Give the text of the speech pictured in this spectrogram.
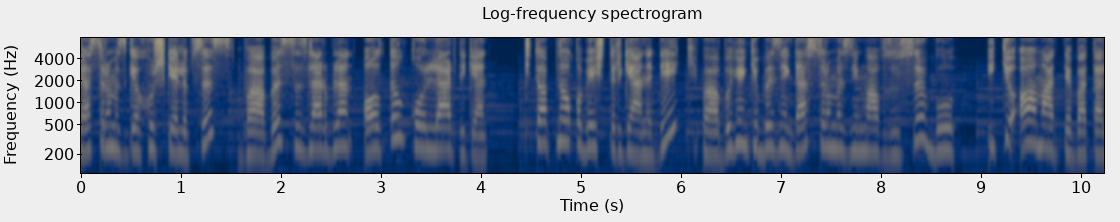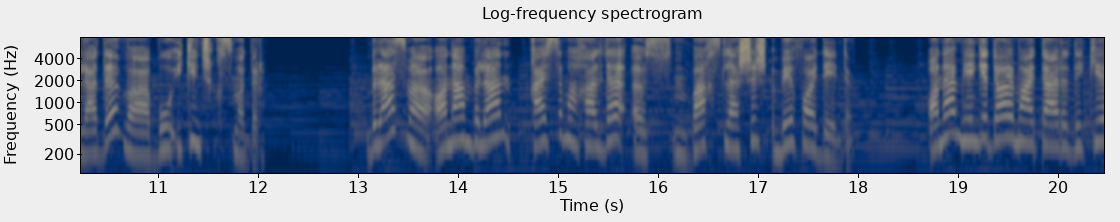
Dasturimizga xush kelibsiz va biz sizlar bilan oltin qo'llar degan kitobni o'qib eshittirgan edik va bugungi bizning dasturimizning mavzusi bu ikki omad deb ataladi va bu ikkinchi qismidir. Bilasizmi onam bilan qaysi mahalda e, bahslashish befoyda edi? Onam menga doimo aytar ediki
